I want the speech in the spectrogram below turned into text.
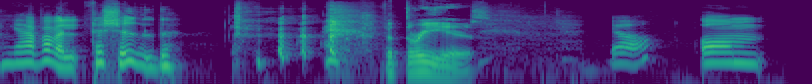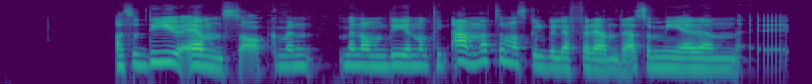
jag var väl förkyld. for three years. Ja. Om, alltså det är ju en sak, men, men om det är någonting annat som man skulle vilja förändra, alltså mer än eh,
